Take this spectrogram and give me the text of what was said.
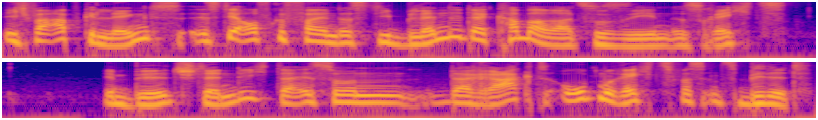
Ich war abgelenkt. Ist dir aufgefallen, dass die Blende der Kamera zu sehen ist rechts im Bild ständig? Da ist so ein, da ragt oben rechts was ins Bild.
